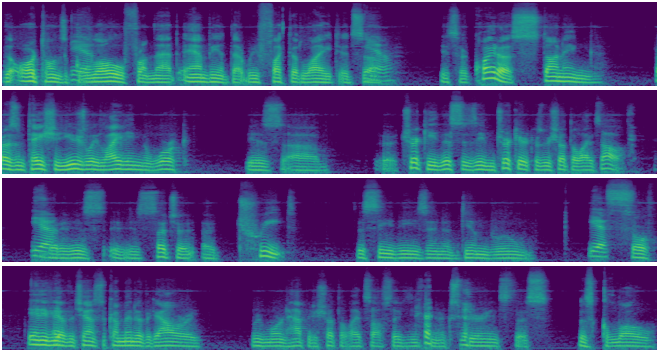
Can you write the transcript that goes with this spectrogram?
the orotones Yeah. glow from that ambient, that reflected light. It's a, yeah. it's a quite a stunning presentation. Usually, lighting the work is uh, uh, tricky. This is even trickier because we shut the lights out. Yeah. But it is it is such a, a treat to see these in a dimmed room. Yes. So if any of you have the chance to come into the gallery, we're more than happy to shut the lights off so you can experience this this glow.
